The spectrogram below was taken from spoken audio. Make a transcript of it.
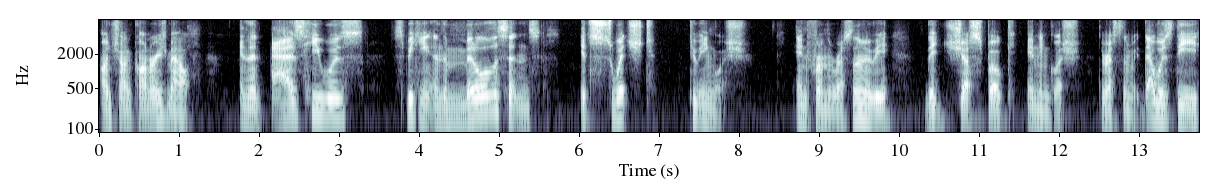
on Sean Connery's mouth, and then as he was speaking in the middle of the sentence, it switched to English, and from the rest of the movie they just spoke in English. The rest of the movie. That was the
